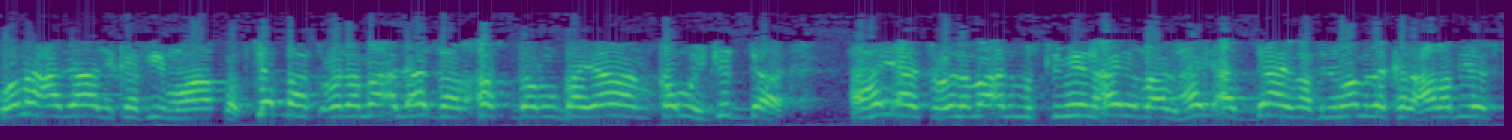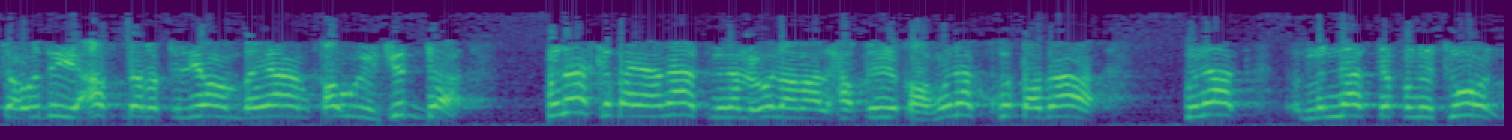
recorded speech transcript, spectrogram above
ومع ذلك في مواقف. جبهة علماء الأزهر أصدروا بيان قوي جدا. هيئة علماء المسلمين أيضا الهيئة الدائمة في المملكة العربية السعودية أصدرت اليوم بيان قوي جدا. هناك بيانات من العلماء الحقيقة هناك خطباء هناك من ناس يقنتون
